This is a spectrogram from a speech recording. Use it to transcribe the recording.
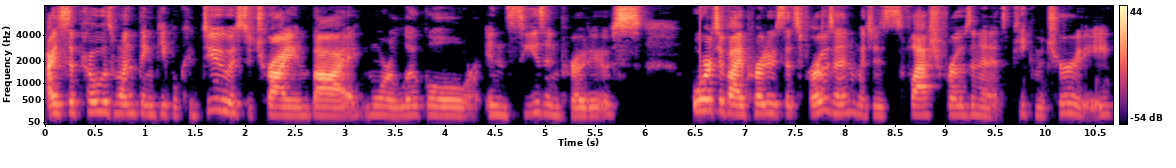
I suppose one thing people could do is to try and buy more local or in season produce or to buy produce that's frozen, which is flash frozen at its peak maturity.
